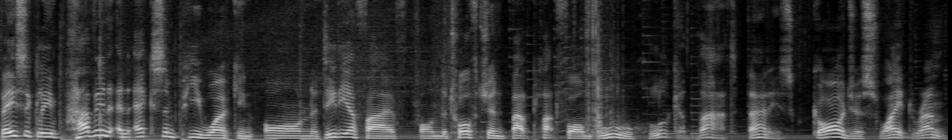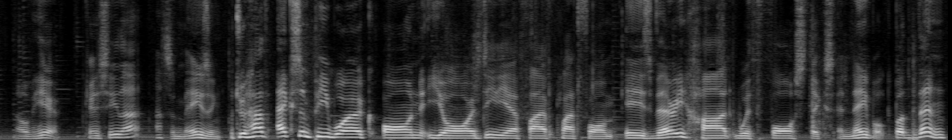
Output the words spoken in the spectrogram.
basically having an XMP working on DDR5 on the 12th gen BAT platform. Ooh, look at that. That is gorgeous white RAM over here. Can you see that? That's amazing. To have XMP work on your DDR5 platform is very hard with four sticks enabled. But then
